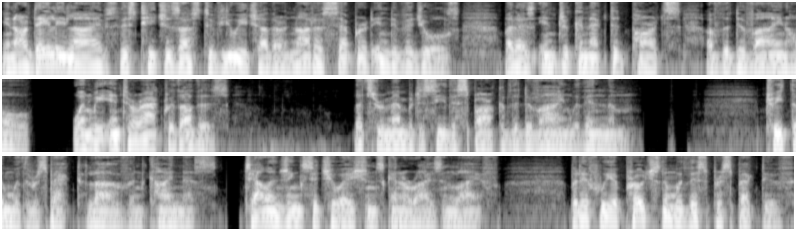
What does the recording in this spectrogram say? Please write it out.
In our daily lives, this teaches us to view each other not as separate individuals, but as interconnected parts of the divine whole. When we interact with others, let's remember to see the spark of the divine within them. Treat them with respect, love, and kindness. Challenging situations can arise in life, but if we approach them with this perspective,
